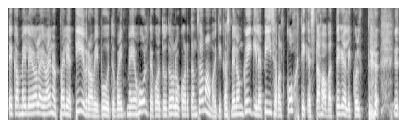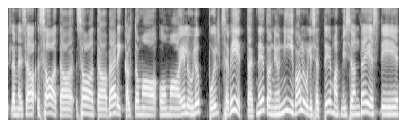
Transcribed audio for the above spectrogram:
ega meil ei ole ju ainult palliatiivravi puudu, vaid meie hooldekodude olukord on samamoodi. kas meil on kõigile piisavalt kohti, kes tahavad tegelikult ütleme sa, saada, saada väärikalt oma, oma elu lõppu üldse veeta, et need on ju nii valulised teemad, mis on täiesti,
